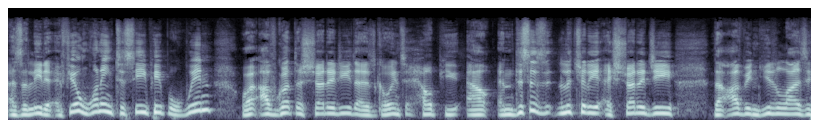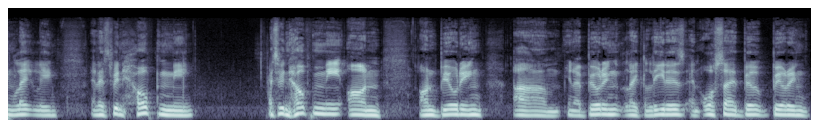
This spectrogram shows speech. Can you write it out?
as a leader. If you're wanting to see people win, well, I've got the strategy that is going to help you out. And this is literally a strategy that I've been utilizing lately and it's been helping me it's been helping me on on building um you know building like leaders and also build, building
